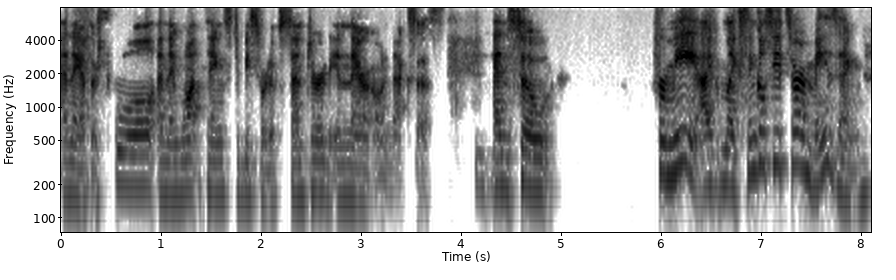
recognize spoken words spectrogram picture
and they have their school, and they want things to be sort of centered in their own nexus. Mm-hmm. And so for me, I'm like, single seats are amazing.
